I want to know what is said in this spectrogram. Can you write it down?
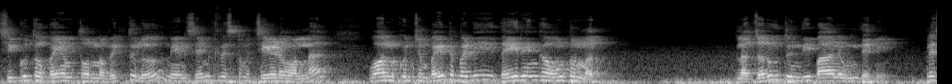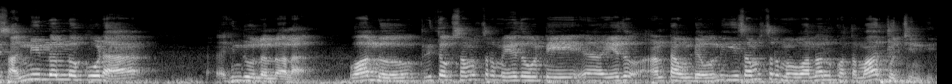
సిగ్గుతో భయంతో ఉన్న వ్యక్తులు నేను సెమిక్రిస్టం చేయడం వల్ల వాళ్ళు కొంచెం బయటపడి ధైర్యంగా ఉంటున్నారు. ఇలా జరుగుతుంది బాగానే ఉందని. ప్లస్ అన్నిళ్ళల్లో కూడా హిందువులలో అలా. వాళ్ళు ప్రతి ఒక్క సంవత్సరం ఏదో ఒకటి ఏదో అంటా ఉండేవాళ్ళు. ఈ సంవత్సరం వాళ్ళలో కొంత మార్పు వచ్చింది.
